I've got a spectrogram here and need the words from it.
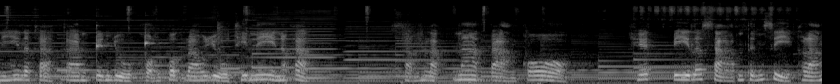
นี่แหละค่ะ การเป็นอยู่ของพวกเราอยู่ที่นี่นะคะสำหรับหน้าต่างก็เช็ดปีละสามถึงสี่ครั้ง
